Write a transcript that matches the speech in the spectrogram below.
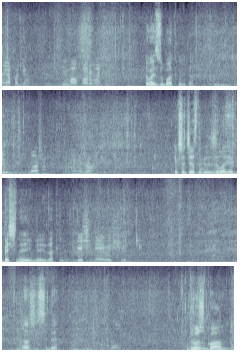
А я подім... діймав пару метрів. Давай зубатку Віталік. Можемо організувати. Якщо чесно, кажу, желання бешене ім'я, да? Більше не вищі. А, щось іде. Дружбан, бля.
